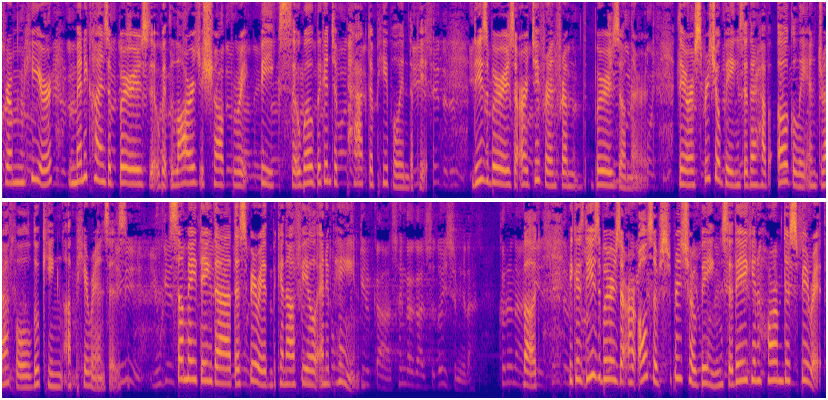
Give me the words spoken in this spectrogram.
From here, many kinds of birds with large sharp beaks will begin to pack the people in the pit. These birds are different from birds on earth. They are spiritual beings that have ugly and dreadful looking appearances. Some may think that the spirit cannot feel any pain. But because these birds are also spiritual beings, they can harm the spirit.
